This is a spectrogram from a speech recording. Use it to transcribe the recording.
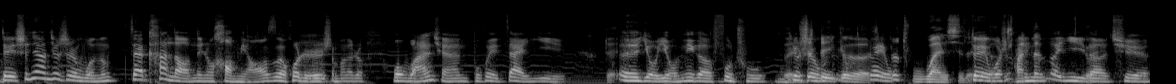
对，实际上就是我们在看到那种好苗子或者是什么的时候，我完全不会在意，对呃，有有那个付出，对，就是一个对师徒关系的，对我是很传灯乐意的去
